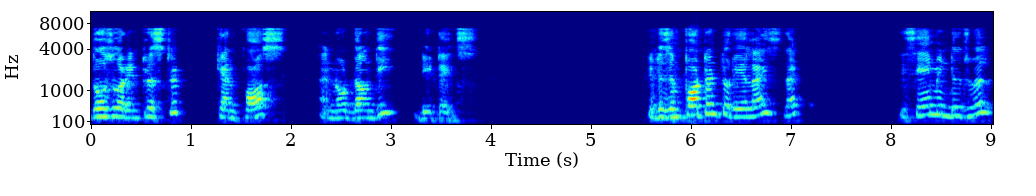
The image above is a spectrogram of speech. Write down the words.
Those who are interested can pause and note down the details. It is important to realize that the same individual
